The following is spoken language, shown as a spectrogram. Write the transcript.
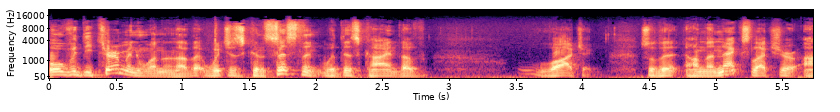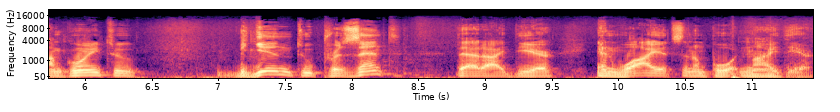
overdetermine one another, which is consistent with this kind of logic. So that on the next lecture, I'm going to begin to present that idea and why it's an important idea.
